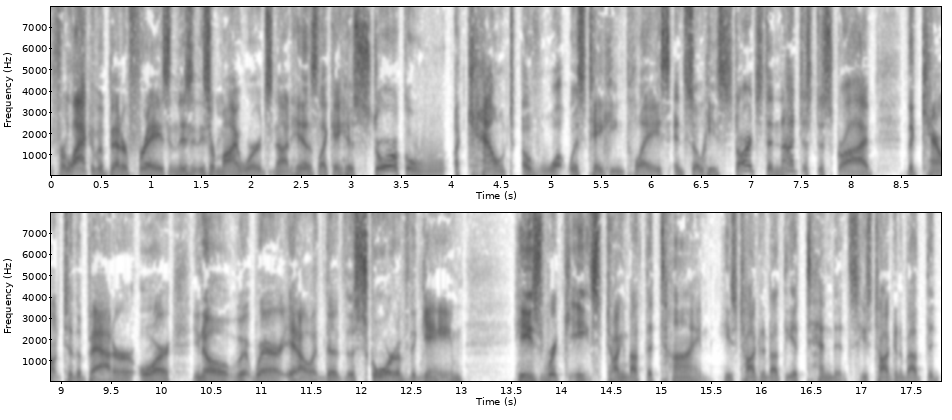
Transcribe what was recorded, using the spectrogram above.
for lack of a better phrase, and these, these are my words, not his, like a historical account of what was taking place. And so he starts to not just describe the count to the batter or, you know, where, you know, the, the score of the game. He's, he's talking about the time. He's talking about the attendance. He's talking about the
